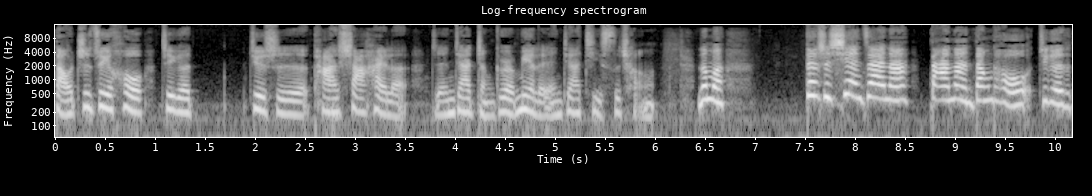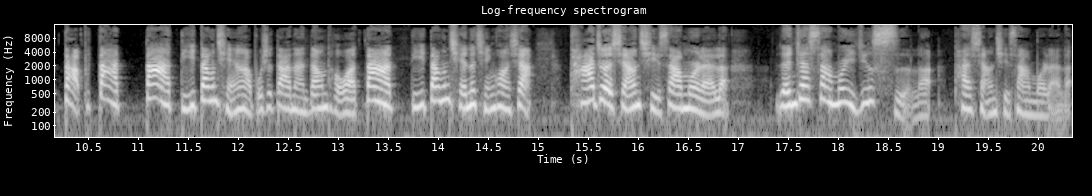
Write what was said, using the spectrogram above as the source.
导致最后这个就是他杀害了人家整个灭了人家祭司城。那么，但是现在呢，大难当头，这个大大大敌当前啊，不是大难当头啊，大敌当前的情况下，他这想起萨母尔来了。人家萨摩已经死了，他想起萨摩来了，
